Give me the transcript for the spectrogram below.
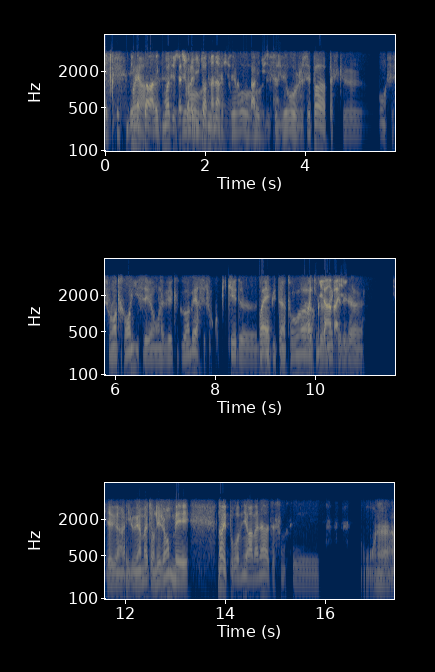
Tu es d'accord avec moi déjà sur la victoire de Manarino? 2-7-0, je sais pas, parce que bon, c'est son entrée en lice et on l'a vu avec Hugo Humbert, c'est toujours compliqué de, débuter un tournoi. Il a, un il, a eu un, il a eu un match en légende, mais non, mais pour revenir à Mana, de toute façon, c'est on a,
